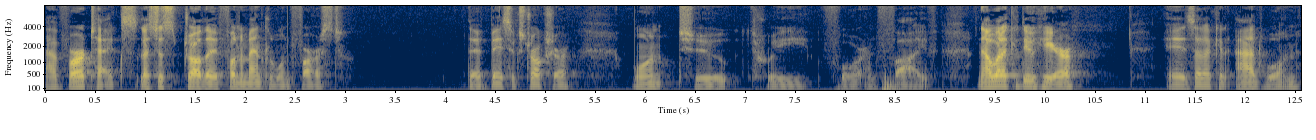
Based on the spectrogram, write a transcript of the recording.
a vertex. Let's just draw the fundamental one first. The basic structure. One, two, three, four, and five. Now what I could do here is that I can add one,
